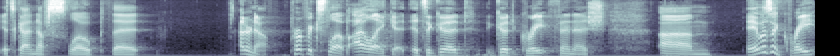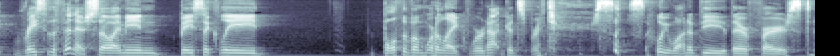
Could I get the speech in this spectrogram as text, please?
It's got enough slope that I don't know, perfect slope. I like it. It's a good, good, great finish. Um, it was a great race to the finish. So I mean, basically, both of them were like, we're not good sprinters. so we want to be there first.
